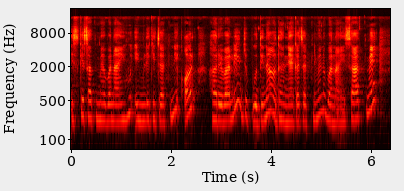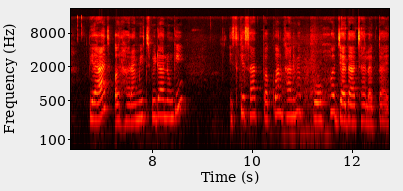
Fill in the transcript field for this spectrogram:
इसके साथ मैं बनाई हूँ इमली की चटनी और हरे वाली जो पुदीना और धनिया का चटनी मैंने बनाई। साथ में प्याज और हरा मिर्च भी डालूँगी। इसके साथ पकवान खाने में बहुत ज़्यादा अच्छा लगता है।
